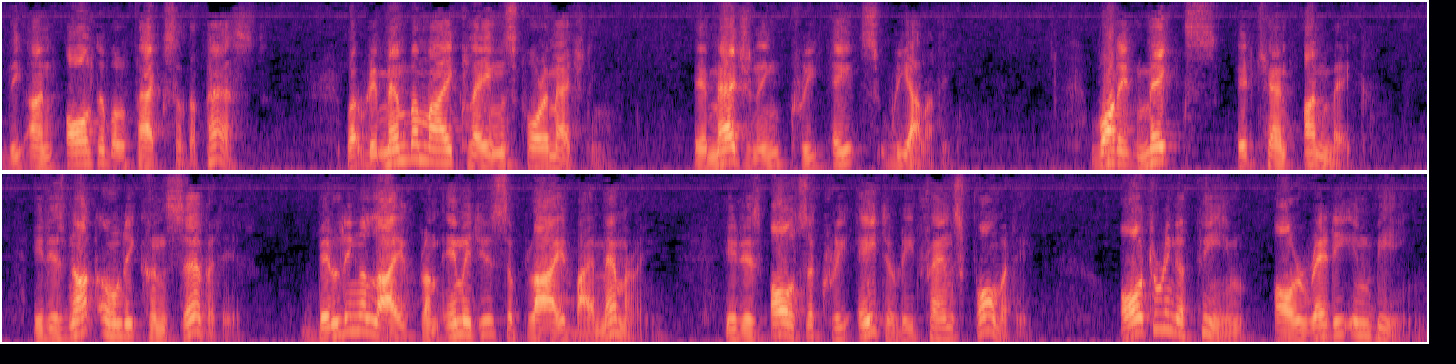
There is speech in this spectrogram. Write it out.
the unalterable facts of the past. But remember my claims for imagining. Imagining creates reality. What it makes, it can unmake. It is not only conservative, building a life from images supplied by memory, it is also creatively transformative, altering a theme already in being.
